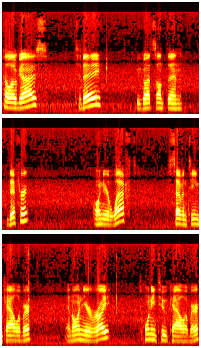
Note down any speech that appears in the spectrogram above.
Hello guys, today we got something different. On your left, 17 caliber, and on your right, 22 caliber.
